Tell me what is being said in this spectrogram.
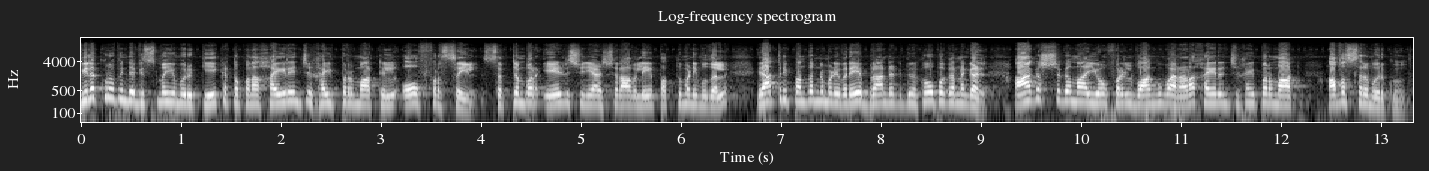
വിലക്കുറവിന്റെ വിസ്മയം ഒരു കട്ടപ്പന ഹൈറേഞ്ച് ഹൈപ്പർ മാർട്ടിൽ ഓഫർ സെയിൽ. സെപ്റ്റംബർ ഏഴ് ശനിയാഴ്ച രാവിലെ പത്ത് മണി മുതൽ രാത്രി പന്ത്രണ്ട് മണി വരെ ബ്രാൻഡഡ് ഗൃഹോപകരണങ്ങൾ ആകർഷകമായ ഓഫറിൽ വാങ്ങുവാനാണ് ഹൈറേഞ്ച് ഹൈപ്പർ മാർട്ട് അവസരമൊരുക്കുന്നത്.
